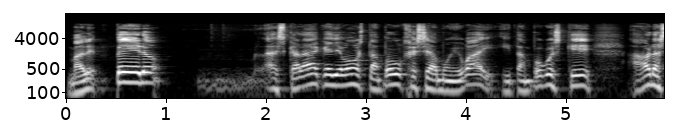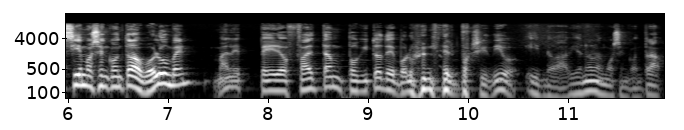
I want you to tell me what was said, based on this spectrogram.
¿vale? Pero la escalada que llevamos tampoco es que sea muy guay y tampoco es que ahora sí hemos encontrado volumen, ¿vale? Pero falta un poquito de volumen del positivo y todavía no lo hemos encontrado.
